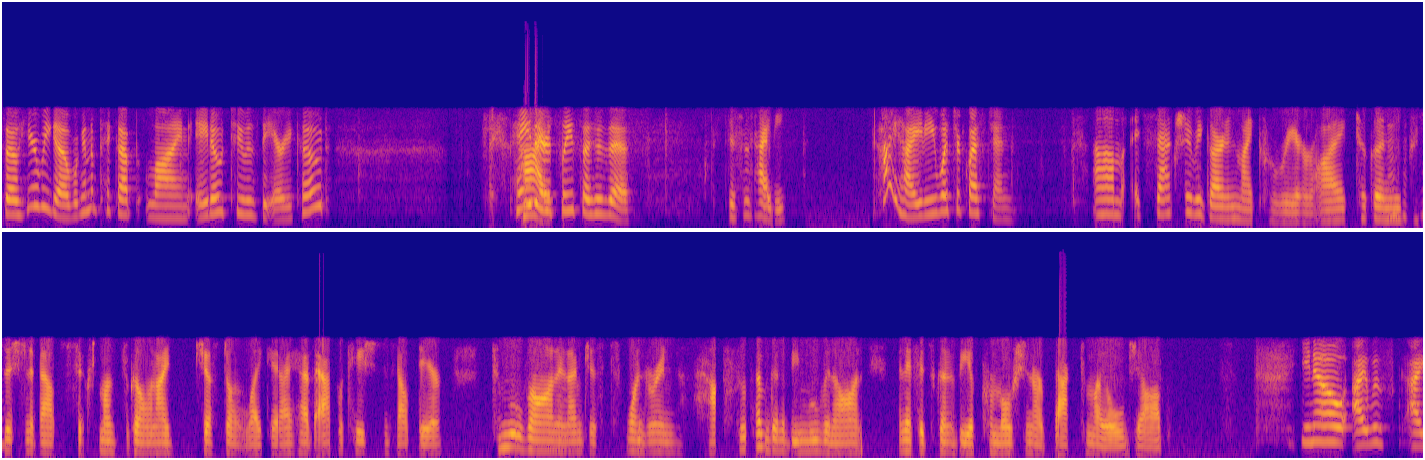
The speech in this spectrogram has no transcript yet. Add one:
so here we go. We're going to pick up line 802 is the area code. Hey Hi. there, it's Lisa. Who's this? This is Heidi. Hi, Heidi. What's your question? Um, it's actually regarding my career. I took a new Mhm. position about six months ago, and I just don't like it. I have applications out there to move on, and I'm just wondering how I'm going to be moving on, and if it's going to be a promotion or back to my old job. You know, I was I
